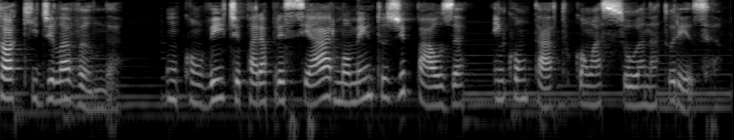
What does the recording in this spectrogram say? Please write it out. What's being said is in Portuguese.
Toque de lavanda um convite para apreciar momentos de pausa em contato com a sua natureza.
